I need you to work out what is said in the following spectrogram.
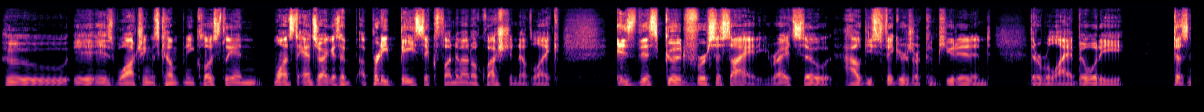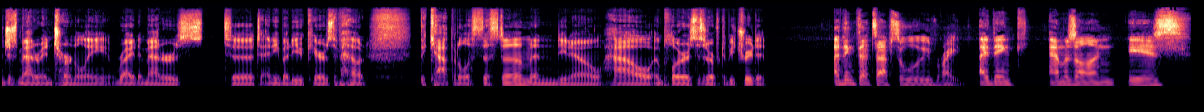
who is watching this company closely and wants to answer, I guess, a, a, pretty basic fundamental question of like, is this good for society, right? So, how these figures are computed and their reliability doesn't just matter internally, right? It matters to, to anybody who cares about the capitalist system and, you know, how employers deserve to be treated. I think that's absolutely right. I think Amazon is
